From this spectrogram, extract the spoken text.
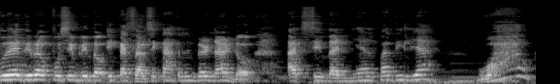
Pwede raw posible daw ikasal si Catherine Bernardo at si Daniel Padilla. Wow!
